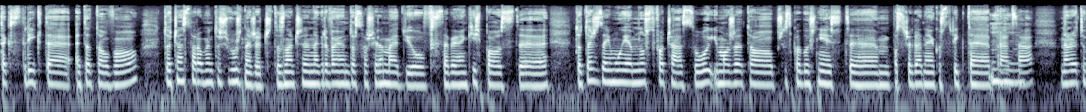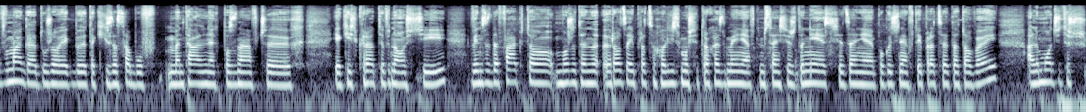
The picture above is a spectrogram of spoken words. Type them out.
tak stricte etatowo, to często robią też różne rzeczy, to znaczy nagrywają do social mediów, wstawiają jakieś posty. To też zajmuje mnóstwo czasu i może to przez kogoś nie jest postrzegane jako stricte mhm. praca, no ale to wymaga dużo jakby takich zasobów mentalnych, poznawczych, jakiejś kreatywności, więc de facto może ten rodzaj pracoholizmu się trochę zmienia w tym sensie, że to nie jest siedzenie po godzinach w tej pracy etatowej, ale młodzi też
